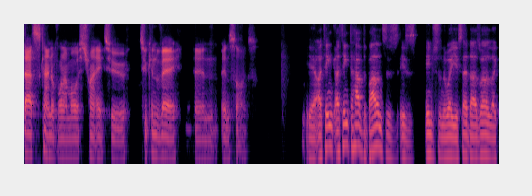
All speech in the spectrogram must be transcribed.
that's kind of what i'm always trying to to convey in in songs. Yeah i think i think to have the balance is is interesting the way you said that as well. Like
